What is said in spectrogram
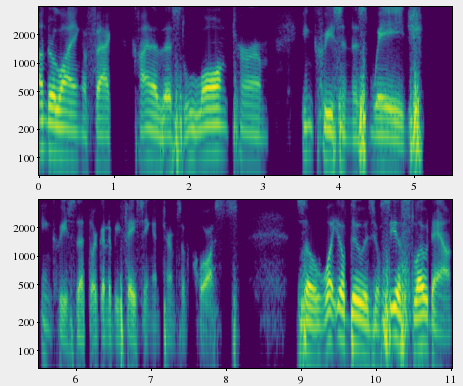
underlying effect, kind of this long-term increase in this wage increase that they're going to be facing in terms of costs. So what you'll do is you'll see a slowdown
